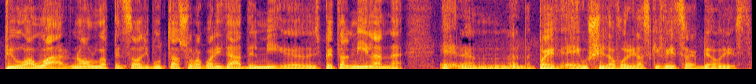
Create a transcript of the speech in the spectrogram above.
più Aguar, no? lui ha pensato di puntare sulla qualità del, eh, rispetto al Milan e eh, poi è uscita fuori la schifezza che abbiamo visto.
